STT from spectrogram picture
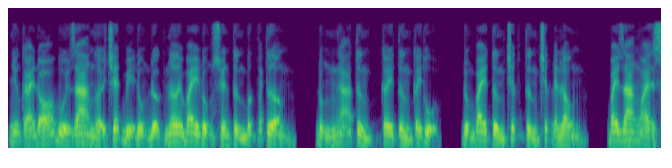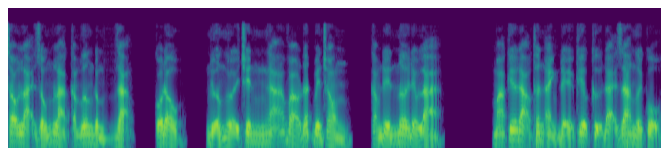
những cái đó bùi ra người chết bị đụng được nơi bay đụng xuyên từng bức vách tường, đụng ngã từng cây từng cây thụ, đụng bay từng chiếc từng chiếc đèn lồng, bay ra ngoài sau lại giống là cắm ương đồng dạng, có đầu, nửa người trên ngã vào đất bên trong, cắm đến nơi đều là. Mà kia đạo thân ảnh để kia cự đại ra người cổ,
